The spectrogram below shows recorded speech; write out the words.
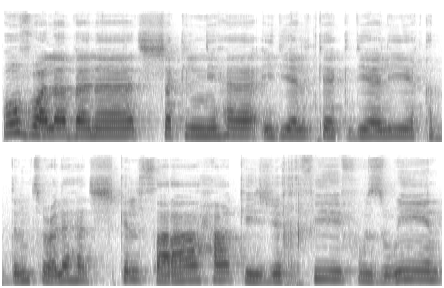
و voilà بنات الشكل النهائي ديال الكيك ديالي قدمته على هذا الشكل صراحة كيجي خفيف وزوين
